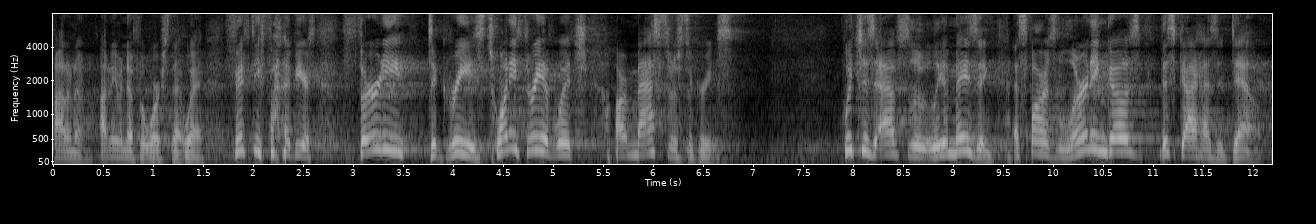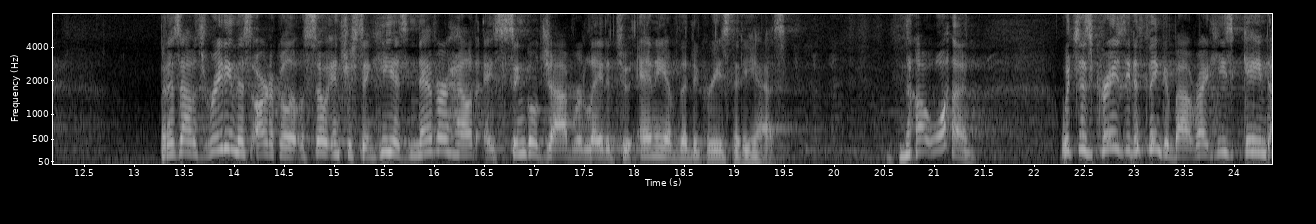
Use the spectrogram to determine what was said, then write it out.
I don't know. I don't even know if it works that way. 55 years, 30 degrees, 23 of which are master's degrees which is absolutely amazing. As far as learning goes, this guy has it down. But as I was reading this article, it was so interesting. He has never held a single job related to any of the degrees that he has. Not one. which is crazy to think about, right? He's gained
